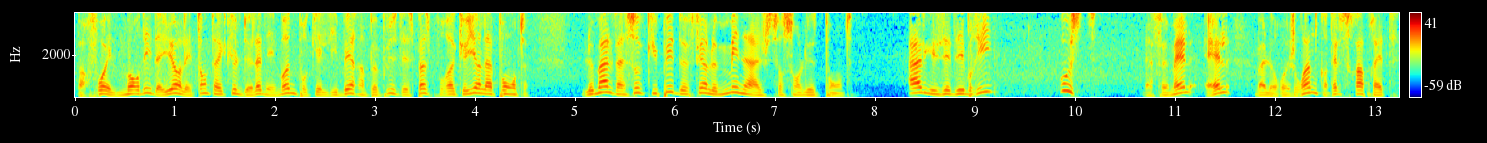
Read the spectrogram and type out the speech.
Parfois, il mordit d'ailleurs les tentacules de l'anémone pour qu'elle libère un peu plus d'espace pour accueillir la ponte. Le mâle va s'occuper de faire le ménage sur son lieu de ponte. Algues et débris, oust La femelle, elle, va le rejoindre quand elle sera prête.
